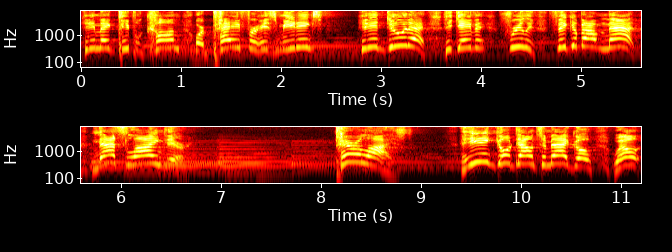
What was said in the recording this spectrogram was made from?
He didn't make people come or pay for his meetings. He didn't do that. He gave it freely. Think about Matt. Matt's lying there, paralyzed. He didn't go down to Matt go, well,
